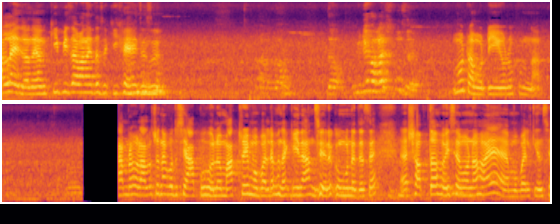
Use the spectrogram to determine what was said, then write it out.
আল্লাহ জানে কি পিজা বানাইতেছে, কি খাইতেছে মোটামুটি ওরকম না। আমরা হলো আলোচনা করতেছি, আপু হলো মাত্রই মোবাইলটা মনে হয় কিনে আনছে, এরকম মনে হতেছে সপ্তাহ হয়েছে মনে হয় মোবাইল কিনছে,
